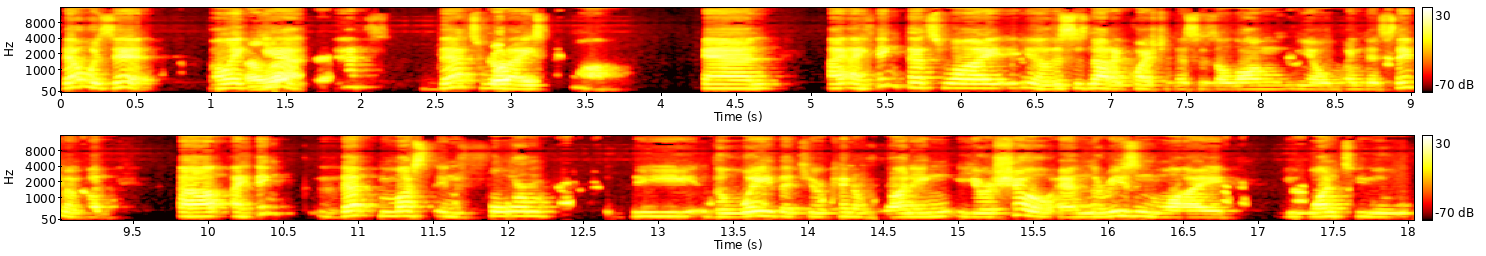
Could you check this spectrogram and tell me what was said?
That was it. I'm like, yeah, that's that's what I saw, and I, I, think that's why you know this is not a question. This is a long, you know, winded statement, but uh, I think that must inform the the way that you're kind of running your show and the reason why you want to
